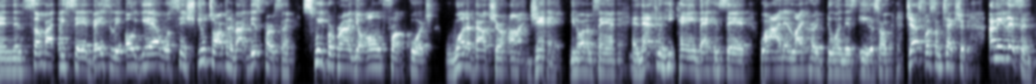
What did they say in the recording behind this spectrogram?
and then somebody said basically, oh, yeah, well, since you're talking about this person, sweep around your own front porch. What about your Aunt Janet? You know what I'm saying? And mm-hmm. that's when he came back and said, well, I didn't like her doing this either. So just for some texture, I mean, listen,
